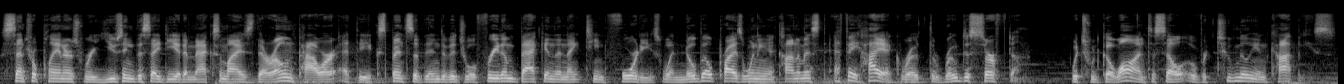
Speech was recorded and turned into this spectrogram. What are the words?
Central planners were using this idea to maximize their own power at the expense of individual freedom back in the 1940s when Nobel Prize winning economist F.A. Hayek wrote The Road to Serfdom, which would go on to sell over 2 million copies.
